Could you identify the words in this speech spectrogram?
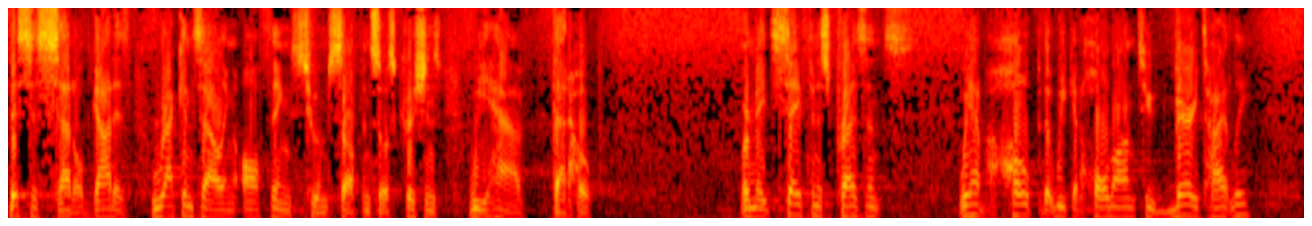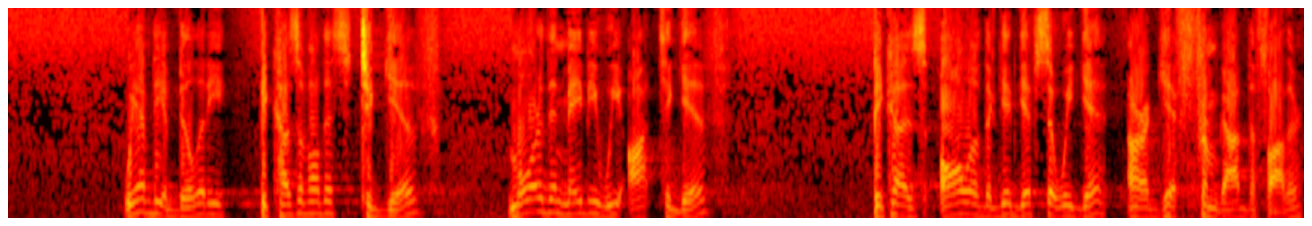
This is settled. God is reconciling all things to himself. And so, as Christians, we have that hope. We're made safe in his presence. We have a hope that we can hold on to very tightly. We have the ability, because of all this, to give more than maybe we ought to give because all of the good gifts that we get are a gift from God the Father,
